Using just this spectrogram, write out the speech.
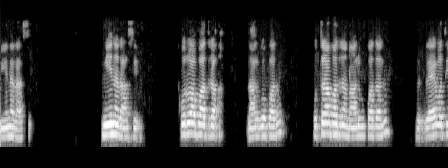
మీన రాశి మీన రాశి పూర్వాభాద్ర నాలుగో పాదం ఉత్తరాభాద్ర నాలుగు పాదాలు రేవతి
